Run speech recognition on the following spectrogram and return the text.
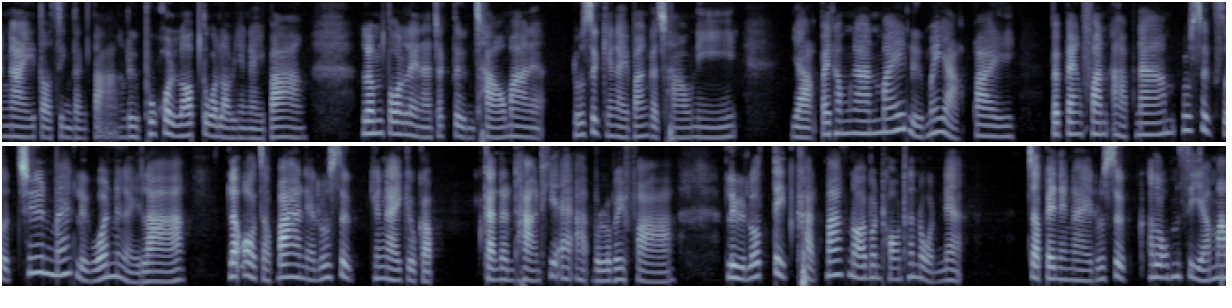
ยังไงต่อสิ่งต่างๆ หรือผู้คนรอบตัวเรายังไงบ้าง เริ่มต้นเลยนะจากตื่นเช้ามาเนี่ยรู้สึกยังไงบ้างกับเช้านี้ อยากไปทำงานไหมหรือไม่อยากไป ไปแปรงฟันอาบน้ำรู้สึกสดชื่นไหมหรือว่าเหนื่อยล้า แล้วออกจากบ้านเนี่ยรู้สึกยังไงเกี่ยวกับการเดินทางที่แออัดบนรถไฟฟ้า หรือรถติดขัดมากน้อยบนท้องถนนเนี่ย จะเป็นยังไงรู้สึกอารมณ์เสียไหม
